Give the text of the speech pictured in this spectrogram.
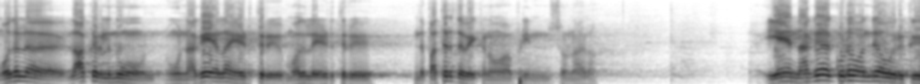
முதல்ல லாக்கர்லேருந்து உன் உன் நகையெல்லாம் எடுத்துரு முதல்ல எடுத்துரு இந்த பத்திரத்தை வைக்கணும் அப்படின்னு சொன்னாராம். ஏன் நகை கூட வந்து அவருக்கு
